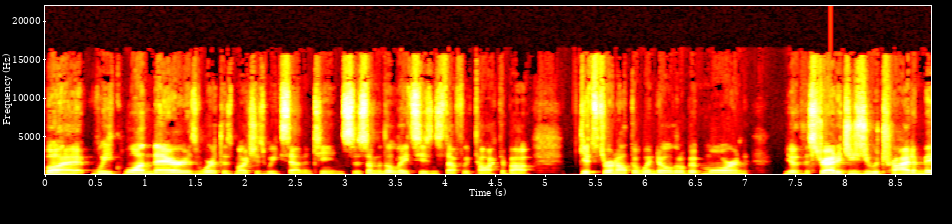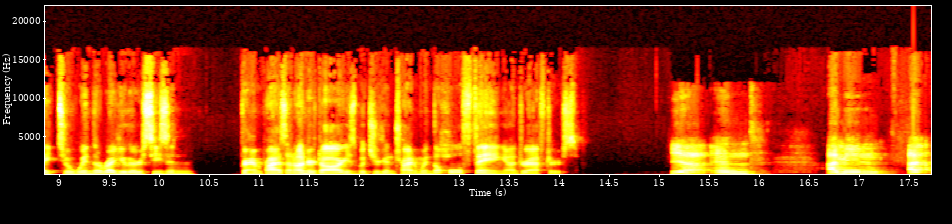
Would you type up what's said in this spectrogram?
but week one there is worth as much as week 17. So some of the late season stuff we talked about gets thrown out the window a little bit more. And you know, the strategies you would try to make to win the regular season grand prize on underdog is what you're going to try and win the whole thing on drafters. Yeah. And I mean, I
